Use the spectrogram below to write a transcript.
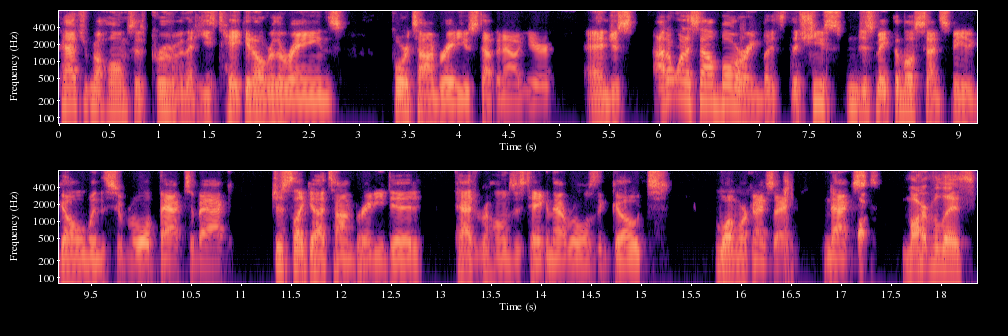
Patrick Mahomes has proven that he's taken over the reins for Tom Brady, who's stepping out here, and just I don't want to sound boring, but it's the Chiefs just make the most sense to me to go and win the Super Bowl back to back, just like uh, Tom Brady did. Patrick Mahomes has taken that role as the goat. What more can I say? Next. Marvelous.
